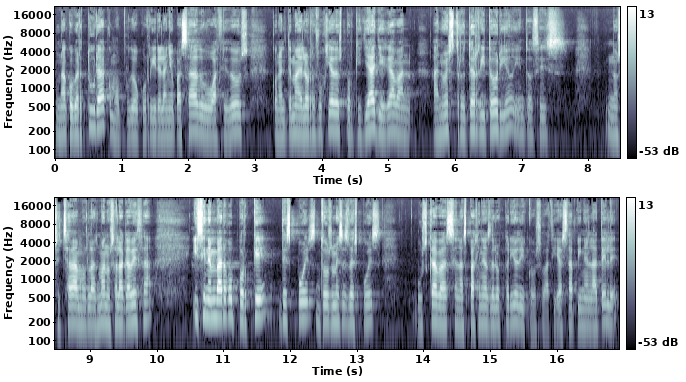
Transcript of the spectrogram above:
una cobertura, como pudo ocurrir el año pasado o hace dos con el tema de los refugiados, porque ya llegaban a nuestro territorio y entonces nos echábamos las manos a la cabeza. Y sin embargo, ¿por qué después, dos meses después, buscabas en las páginas de los periódicos o hacías zapping en la tele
